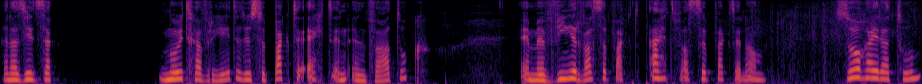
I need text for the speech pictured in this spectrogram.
En dat is iets dat ik nooit ga vergeten. Dus ze pakte echt een, een vaatdoek. En mijn vinger vastgepakt, echt vastgepakt. En dan, zo ga je dat doen.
